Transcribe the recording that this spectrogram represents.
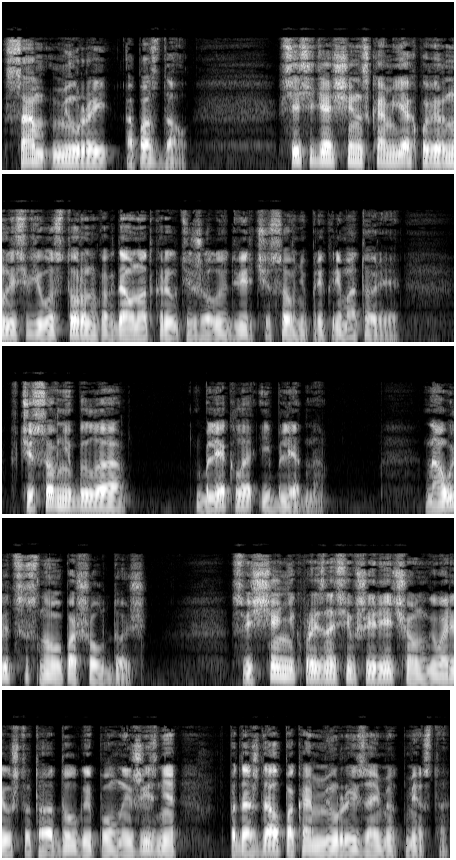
Сам Мюррей опоздал. Все сидящие на скамьях повернулись в его сторону, когда он открыл тяжелую дверь часовню при крематории. В часовне было блекло и бледно. На улице снова пошел дождь. Священник, произносивший речь, он говорил что-то о долгой полной жизни, подождал, пока Мюррей займет место.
